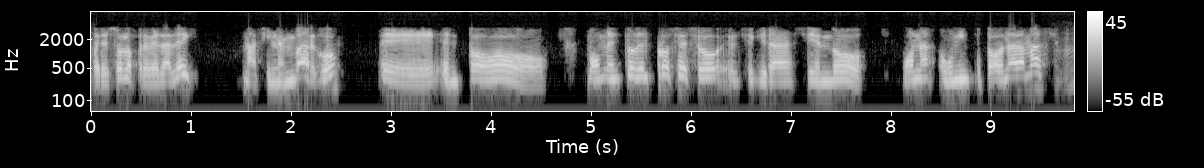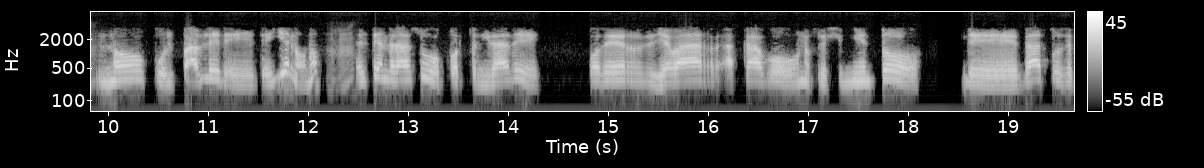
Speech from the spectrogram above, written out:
Por eso lo prevé la ley. Mas, sin embargo, eh, en todo momento del proceso, él seguirá siendo una, un imputado nada más, no culpable de, de lleno, ¿no? Él tendrá su oportunidad de poder llevar a cabo un ofrecimiento de datos de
